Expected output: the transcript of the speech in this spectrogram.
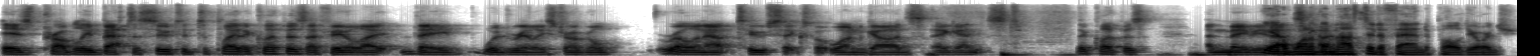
is probably better suited to play the Clippers. I feel like they would really struggle rolling out two six foot one guards against the Clippers and maybe yeah, one of them has to defend Paul George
